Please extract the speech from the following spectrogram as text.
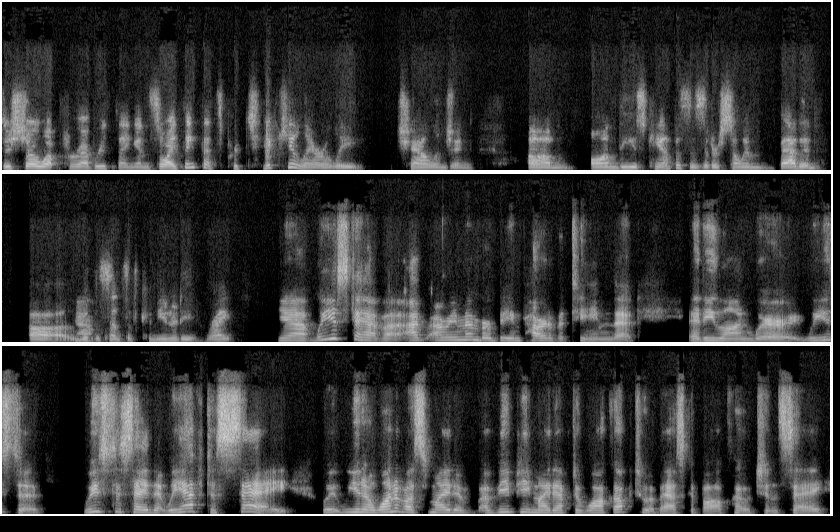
to show up for everything. And so I think that's particularly challenging um, on these campuses that are so embedded uh, yeah. with the sense of community, right? Yeah, we used to have a. I, I remember being part of a team that at Elon where we used to we used to say that we have to say we, you know, one of us might have, a VP might have to walk up to a basketball coach and say,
